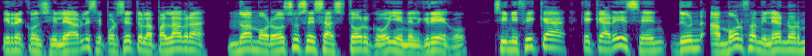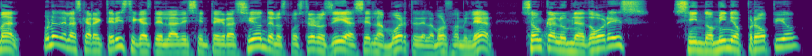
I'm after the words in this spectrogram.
irreconciliables, y por cierto la palabra no amorosos es astorgo y en el griego significa que carecen de un amor familiar normal. Una de las características de la desintegración de los postreros días es la muerte del amor familiar. Son calumniadores, sin dominio propio,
